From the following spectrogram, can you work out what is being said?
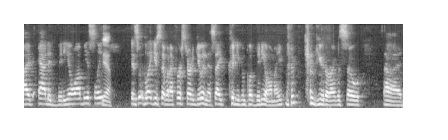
I've added video, obviously. Yeah. Because, like you said, when I first started doing this, I couldn't even put video on my computer. I was so uh,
